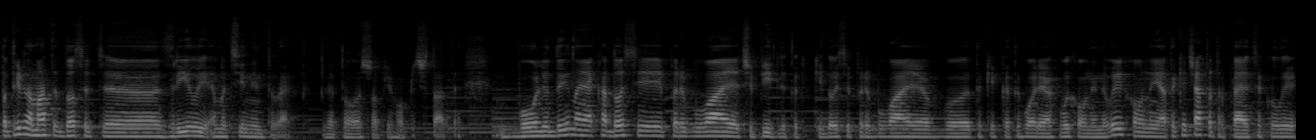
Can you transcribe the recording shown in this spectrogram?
потрібно мати досить е, зрілий емоційний інтелект для того, щоб його прочитати. Бо людина, яка досі перебуває, чи підліток, який досі перебуває в таких категоріях вихований, невихований, а таке часто трапляється, коли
